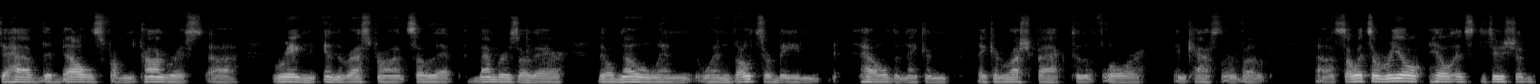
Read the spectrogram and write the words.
to have the bells from Congress uh, ring in the restaurant so that members are there. They'll know when when votes are being held, and they can they can rush back to the floor and cast their vote. Uh, so it's a real Hill institution,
